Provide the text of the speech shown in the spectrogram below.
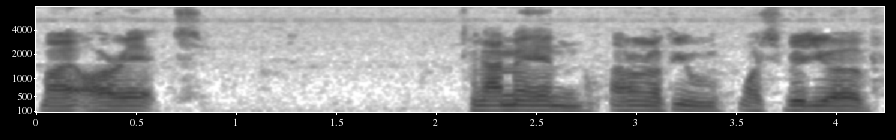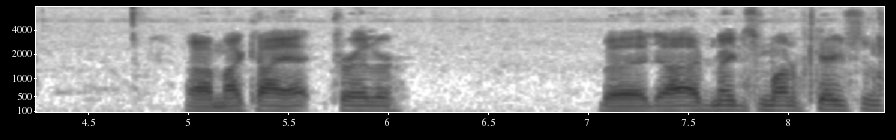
my RX. And I'm in, I don't know if you watched the video of uh, my kayak trailer, but I've made some modifications.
